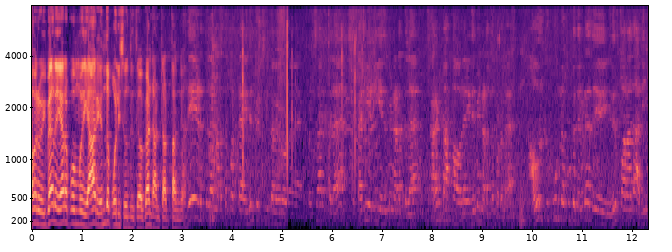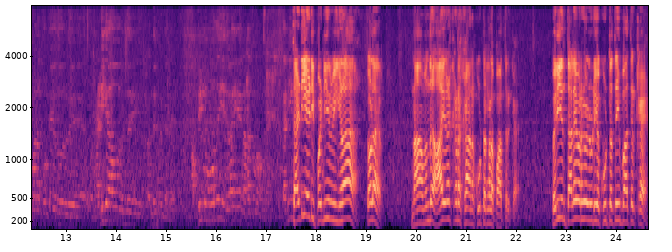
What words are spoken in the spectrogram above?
அவர் மேலே ஏற போகும்போது யார் எந்த போலீஸ் வந்து வேண்டான்னு தடுத்தாங்க தடியடி பண்ணிடுவீங்களா தோழர் நான் வந்து ஆயிரக்கணக்கான கூட்டங்களை பார்த்துருக்கேன். பெரிய தலைவர்களுடைய கூட்டத்தையும் பார்த்துருக்கேன்.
